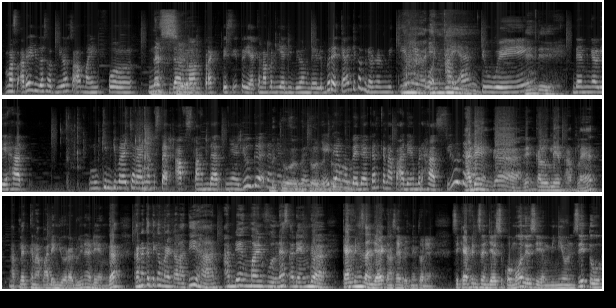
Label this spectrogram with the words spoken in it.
Mas Arya juga sempat bilang soal mindfulness dalam praktis itu ya. Kenapa dia dibilang deliberate? Karena kita benar-benar mikirin Nah, what I indeed. am doing Ende. dan ngelihat mungkin gimana caranya step up standarnya juga dan Betul, lain betul, sebagainya. itu betul, yang betul. membedakan kenapa ada yang berhasil dan Ada yang enggak. Kalau lihat atlet, atlet kenapa ada yang juara dunia, ada yang enggak? Karena ketika mereka latihan, ada yang mindfulness, ada yang enggak. Kevin Sanjaya, karena saya badminton ya. Si Kevin Sanjaya Sukomolo sih yang Minions itu,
